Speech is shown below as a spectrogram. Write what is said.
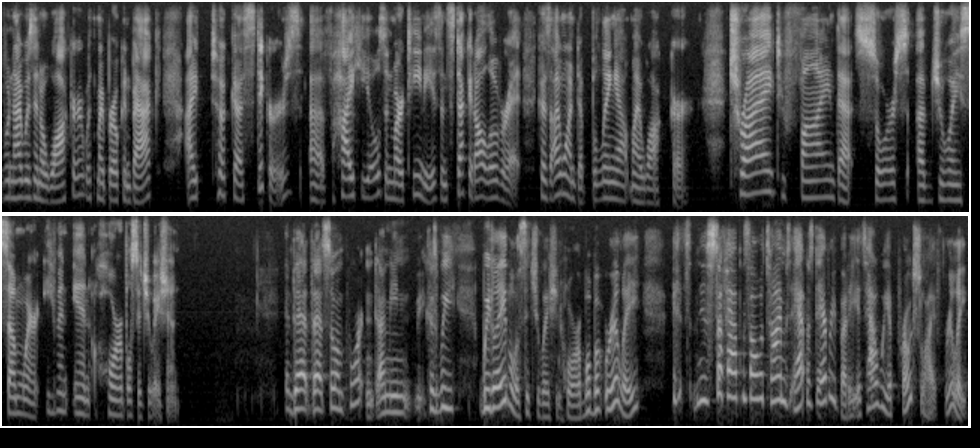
when I was in a walker with my broken back, I took uh, stickers of high heels and martinis and stuck it all over it because I wanted to bling out my walker. Try to find that source of joy somewhere, even in a horrible situation. That that's so important. I mean, because we we label a situation horrible, but really, it's know, stuff happens all the time. It happens to everybody. It's how we approach life, really,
